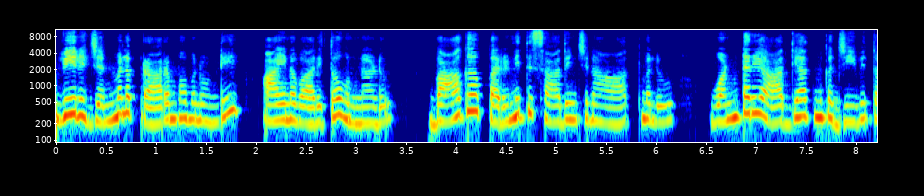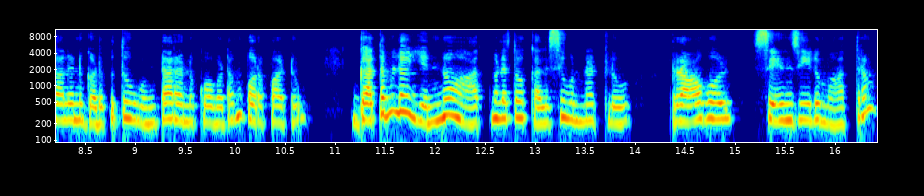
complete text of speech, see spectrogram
వీరి జన్మల ప్రారంభము నుండి ఆయన వారితో ఉన్నాడు. బాగా పరిణితి సాధించిన ఆత్మలు ఒంటరి ఆధ్యాత్మిక జీవితాలను గడుపుతూ ఉంటారనుకోవడం పొరపాటు. గతంలో ఎన్నో ఆత్మలతో కలిసి ఉన్నట్లు రావోల్ సేన్జీలు మాత్రం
